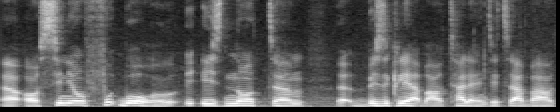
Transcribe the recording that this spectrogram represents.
uh, or senior football is not um, uh, basically about talent. It's about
